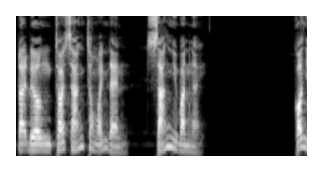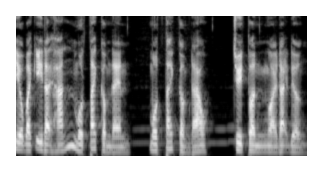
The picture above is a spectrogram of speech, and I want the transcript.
Đại đường trói sáng trong ánh đèn, sáng như ban ngày. Có nhiều bạch y đại hán, một tay cầm đèn, một tay cầm đao, truy tuần ngoài đại đường.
